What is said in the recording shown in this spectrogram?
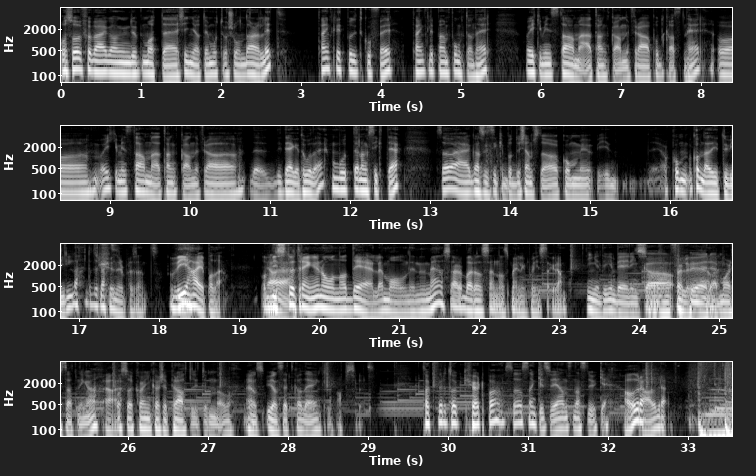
Og så for hver gang du på en måte kjenner at den motivasjonen daler litt, tenk litt på ditt hvorfor, tenk litt på de punktene her, og ikke minst ta med deg tankene fra podkasten her, og, og ikke minst ta med deg tankene fra ditt eget hode mot det langsiktige. Så jeg er ganske sikker på at du kommer til å komme, i, ja, komme, kom, deg dit du vil, da, rett og slett. 100 Og vi heier på det. Og Ja, hvis du trenger noen å dele målene dine med, så er det bare å sende oss melding på Instagram. Ingenting er bedre enn å høre målsettinga, og så kan vi kanskje prate litt om det, da, uansett hva det er, egentlig. Absolutt. Takk for at dere hørte på, så snakkes vi igjen neste uke. Ha det bra. Ha det bra.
